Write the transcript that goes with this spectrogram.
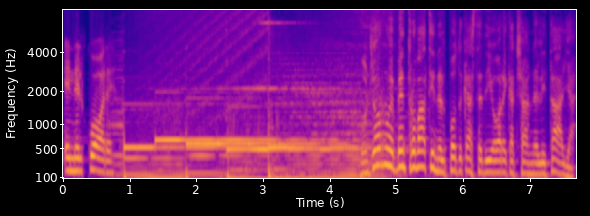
è nel cuore. Buongiorno e bentrovati nel podcast di Oreca Channel Italia.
